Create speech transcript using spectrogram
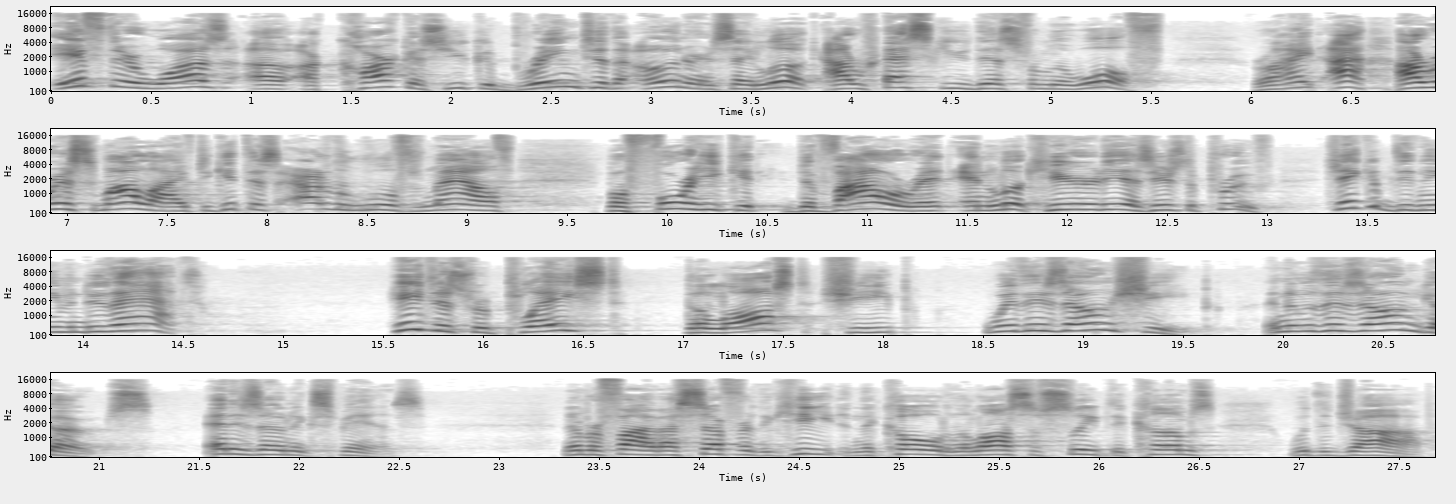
if there was a, a carcass you could bring to the owner and say, Look, I rescued this from the wolf, right? I, I risked my life to get this out of the wolf's mouth before he could devour it. And look, here it is. Here's the proof. Jacob didn't even do that. He just replaced the lost sheep with his own sheep and with his own goats at his own expense. Number five, I suffered the heat and the cold and the loss of sleep that comes with the job.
